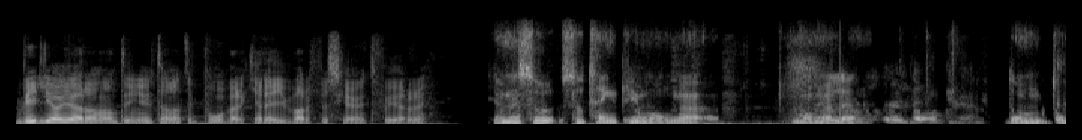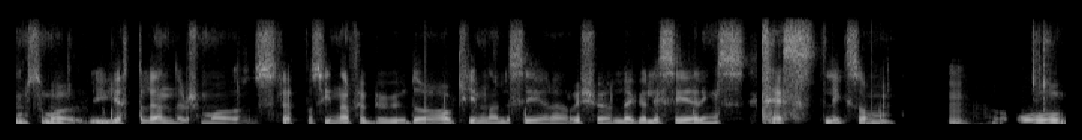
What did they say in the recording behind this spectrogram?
Vill jag göra någonting utan att det påverkar dig, varför ska jag inte få göra det? Ja men så, så tänker ju många, många länder idag. De, de som har, det är jätteländer som har släppt på sina förbud och avkriminaliserar och kör legaliseringstest liksom. Mm. Och,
